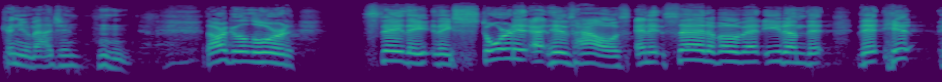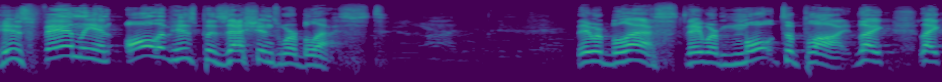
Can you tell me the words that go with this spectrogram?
Can you imagine? the ark of the Lord stayed, they, they stored it at his house, and it said of Obed Edom that, that his, his family and all of his possessions were blessed. They were blessed. They were multiplied. Like, like,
